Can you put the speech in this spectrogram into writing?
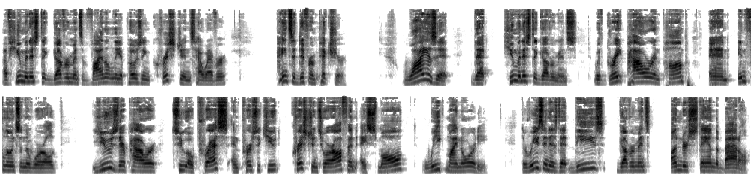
of humanistic governments violently opposing Christians, however, paints a different picture. Why is it that humanistic governments with great power and pomp and influence in the world use their power to oppress and persecute Christians who are often a small, weak minority? The reason is that these governments understand the battle,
